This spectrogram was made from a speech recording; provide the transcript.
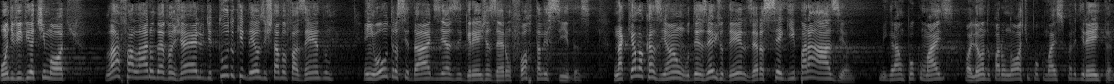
onde vivia Timóteo. Lá falaram do Evangelho, de tudo que Deus estava fazendo em outras cidades e as igrejas eram fortalecidas. Naquela ocasião, o desejo deles era seguir para a Ásia, migrar um pouco mais, olhando para o norte, um pouco mais para a direita.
